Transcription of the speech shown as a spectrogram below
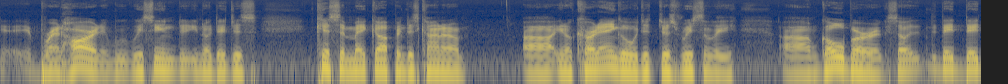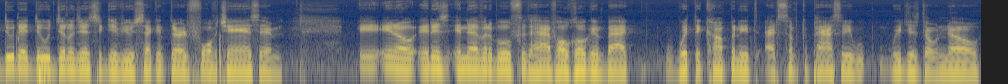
uh, Bret Hart. We, have seen you know they just kiss and make up and just kind of uh, you know Kurt Angle just just recently. Um, Goldberg, so they they do their due diligence to give you second, third, fourth chance, and you know it is inevitable for to have Hulk Hogan back with the company at some capacity. We just don't know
